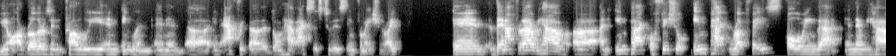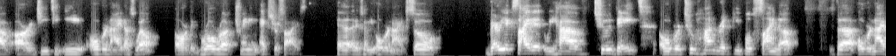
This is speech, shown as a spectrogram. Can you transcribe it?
you know, our brothers in probably in England and in, uh, in Africa that don't have access to this information, right? And then after that, we have uh, an impact, official impact ruck phase following that. And then we have our GTE overnight as well, or the grow ruck training exercise uh, that is going to be overnight. So very excited. We have to date over 200 people signed up. The overnight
